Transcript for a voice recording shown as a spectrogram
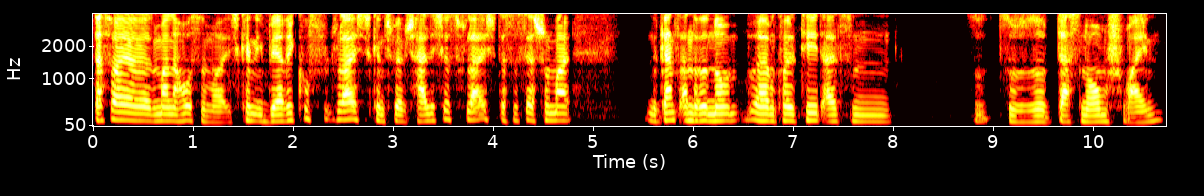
das war ja meine Hausnummer. Ich kenne Iberico-Fleisch, ich kenne Schwäbisch Heiliges Fleisch. Das ist ja schon mal eine ganz andere Norm, ähm, Qualität als ein so, so, so das Normschwein.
